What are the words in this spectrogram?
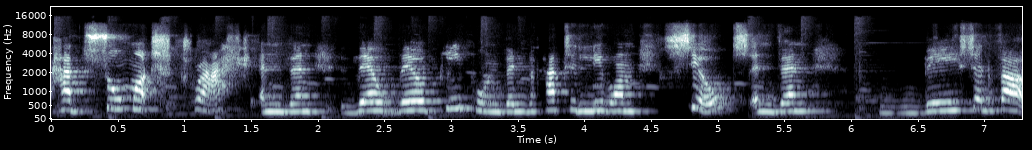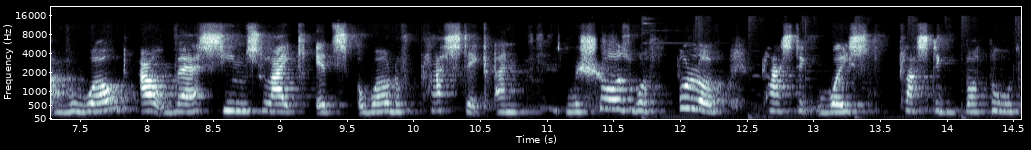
had so much trash, and then there there were people, and then they had to live on silts, and then they said that the world out there seems like it's a world of plastic, and the shores were full of plastic waste, plastic bottles,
